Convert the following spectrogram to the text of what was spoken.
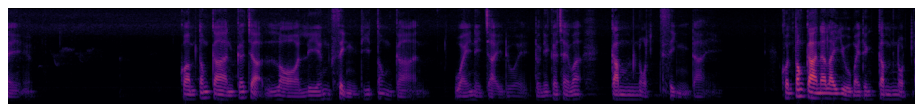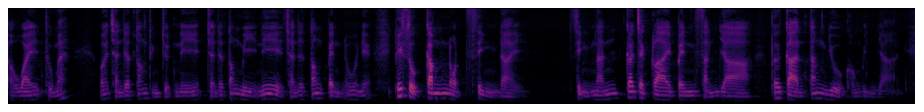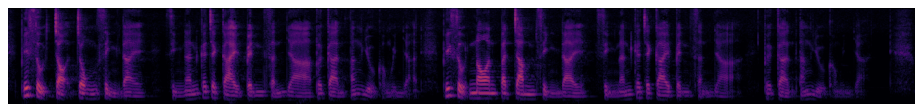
ความต้องการก็จะหล่อเลี้ยงสิ่งที่ต้องการไว้ในใจด้วย ตรงนี้ก็ใช่ว่ากำหนดสิ่งใด คนต้องการอะไรอยู่หมายถึงกำหนดเอาไว้ถูกไหมว่าฉันจะต้องถึงจุดนี้ ฉันจะต้องมีนี่ ฉันจะต้องเป็นนู่นเนี่ยพิสุกำหนดสิ่งใด สิ่งนั้นก็จะกลายเป็นสัญญาเพื่อการตั้งอยู่ของวิญญาณ พิสุเจาะจงสิ่งใด สิ่งนั้นก็จะกลายเป็นสัญญาเพื่อการตั้งอยู่ของวิญญาณ พิสุนอนประจำสิ่งใด สิ่งนั้นก็จะกลายเป็นสัญญา เพื่อการตั้งอยู่ของวิญญาณ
